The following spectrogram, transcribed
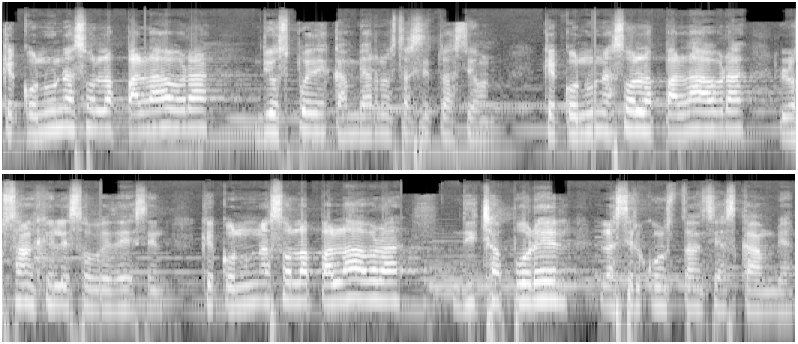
que con una sola palabra Dios puede cambiar nuestra situación que con una sola palabra los ángeles obedecen, que con una sola palabra dicha por Él las circunstancias cambian.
